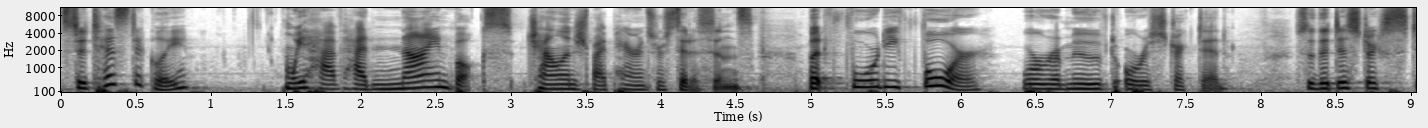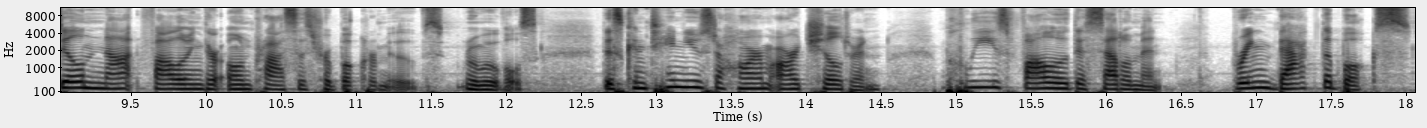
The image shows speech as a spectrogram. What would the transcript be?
statistically, we have had nine books challenged by parents or citizens, but 44 were removed or restricted. So the district's still not following their own process for book removes, removals. This continues to harm our children. Please follow the settlement. Bring back the books.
